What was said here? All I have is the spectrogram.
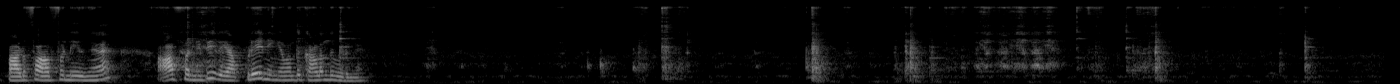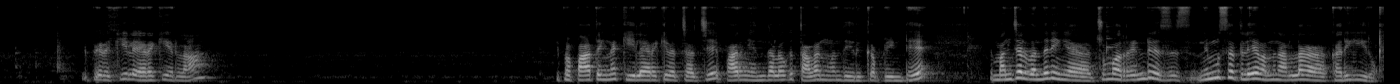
இப்போ அடுப்பு ஆஃப் பண்ணிடுங்க ஆஃப் பண்ணிவிட்டு இதை அப்படியே நீங்கள் வந்து கலந்து விடுங்க. இப்போ இதை கீழே இறக்கிடலாம். இப்போ பார்த்தீங்கன்னா கீழே இறக்கி வச்சாச்சு. பாருங்கள் எந்த அளவுக்கு தலன் வந்து இருக்குது அப்படின்ட்டு. மஞ்சள் வந்து நீங்கள் சும்மா ரெண்டு நிமிஷத்துலேயே வந்து நல்லா கருகிரும்.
